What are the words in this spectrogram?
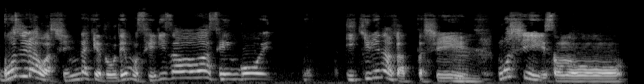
ゴジラは死んだけどでも芹沢は戦後生きれなかったし、もしその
